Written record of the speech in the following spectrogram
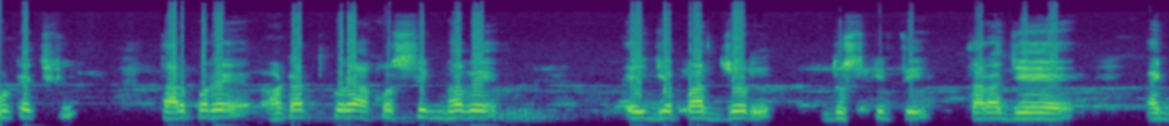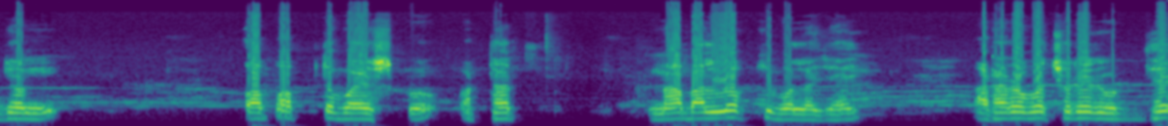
ঘটেছিল, তারপরে হঠাৎ করে আকস্মিকভাবে এই যে পাঁচজন দুষ্কৃতী, তারা যে একজন অপ্রাপ্ত বয়স্ক অর্থাৎ নাবালক কি বলা যায়, আঠারো বছরের ঊর্ধ্বে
